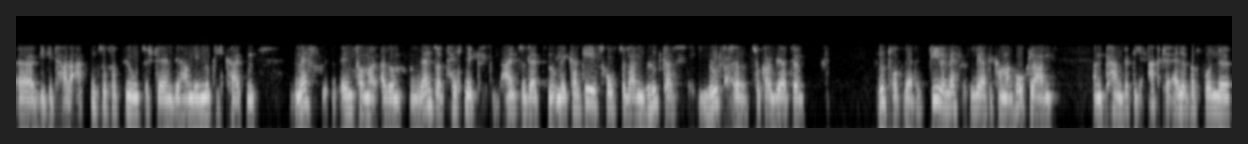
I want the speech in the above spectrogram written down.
äh, digitale Akten zur Verfügung zu stellen. Wir haben die Möglichkeiten, Messinforma also Sensortechnik einzusetzen, um EKGs hochzuladen, Blutgas, Blutzuckerwerte, äh, Blutdruckwerte. Viele Messwerte kann man hochladen. Man kann wirklich aktuelle Befunde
